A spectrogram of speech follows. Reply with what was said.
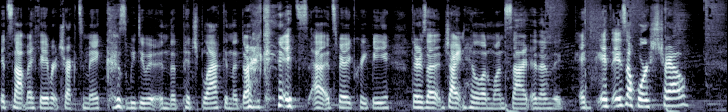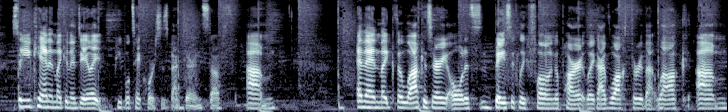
it's not my favorite trek to make because we do it in the pitch black in the dark. It's uh, it's very creepy. There's a giant hill on one side, and then the, it, it is a horse trail, so you can in like in the daylight people take horses back there and stuff. Um, and then like the lock is very old. It's basically falling apart. Like I've walked through that lock. Um,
